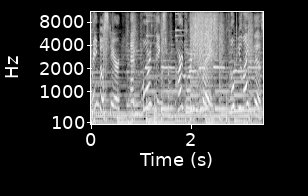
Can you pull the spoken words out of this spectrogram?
rainbow stair, and more things from cardboard and clay. Hope you like this.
